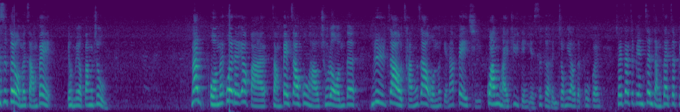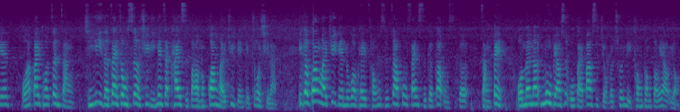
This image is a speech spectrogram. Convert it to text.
是对我们长辈有没有帮助？那我们为了要把长辈照顾好，除了我们的日照、长照，我们给他备齐关怀据点，也是个很重要的部分。所以在这边，镇长在这边，我要拜托镇长极力的在这种社区里面，再开始把我们关怀据点给做起来。一个关怀据点，如果可以同时照顾三十个到五十个长辈，我们的目标是五百八十九个村里通通都要有。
